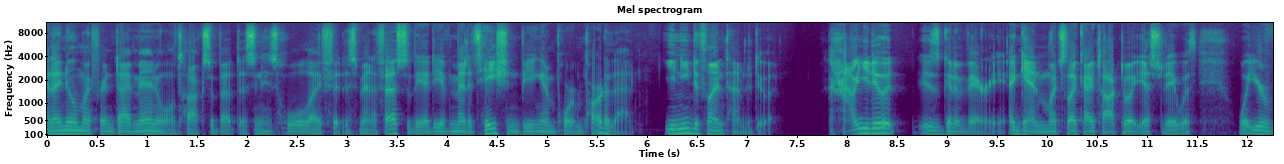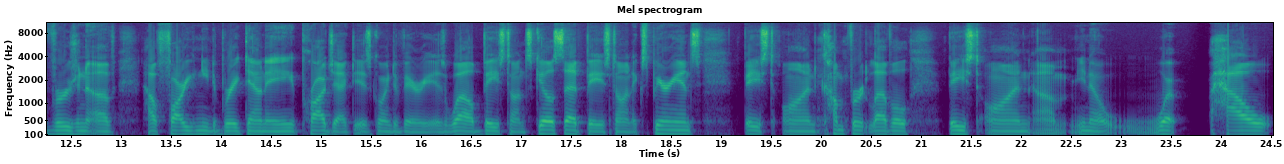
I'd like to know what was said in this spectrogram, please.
and i know my friend Di Manuel talks about this in his whole life fitness manifesto the idea of meditation being an important part of that you need to find time to do it. How you do it is going to vary. Again, much like I talked about yesterday with what your version of how far you need to break down a project is going to vary as well, based on skill set, based on experience, based on comfort level, based on um, you know what how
